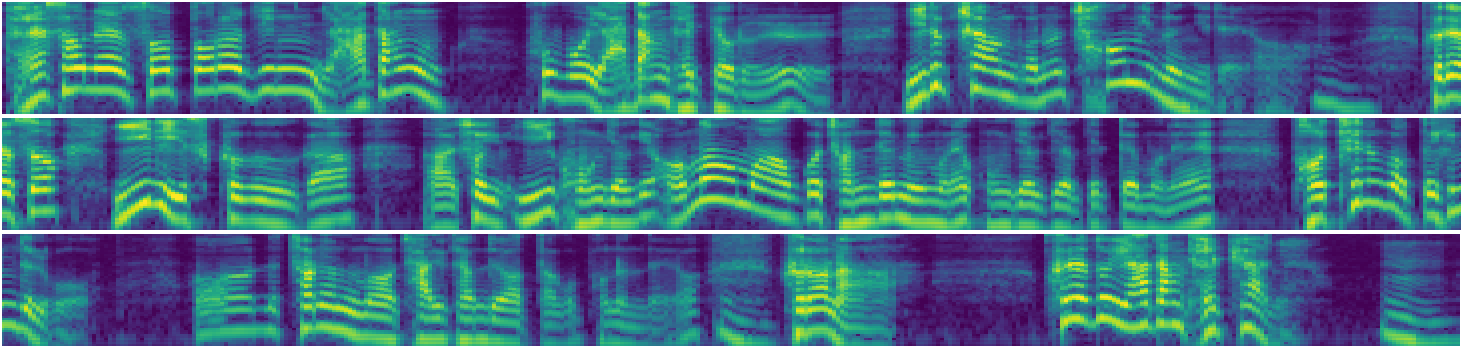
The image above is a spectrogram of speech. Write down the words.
대선에서 떨어진 야당 후보 야당 대표를 이렇게 한 거는 처음 있는 일이에요. 그래서 이 리스크가 아, 소위 이 공격이 어마어마하고 전대미문의 공격이었기 때문에 버티는 것도 힘들고 어 저는 뭐 잘 견뎌왔다고 보는데요. 음. 그러나 그래도 야당 대표 아니에요. 음.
